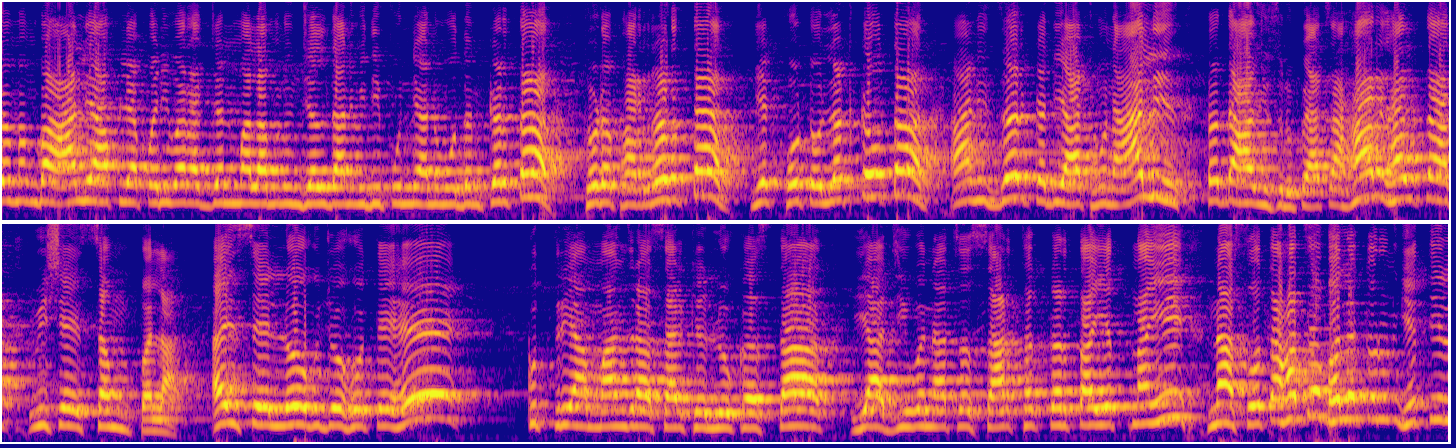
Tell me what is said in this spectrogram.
मग बा आले आपल्या परिवारात जन्माला म्हणून जलदान विधी पुण्य अनुमोदन करतात. थोडंफार रडतात. एक फोटो लटकवतात. आणि जर कधी आठवण आली तर दहा वीस रुपयाचा हार घालतात. विषय संपला. ऐसे लोक जो होते हे कुत्र्या मांजरासारखे लोक असतात. या जीवनाचं सार्थक करता येत नाही. ना स्वतःचं भलं करून घेतील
